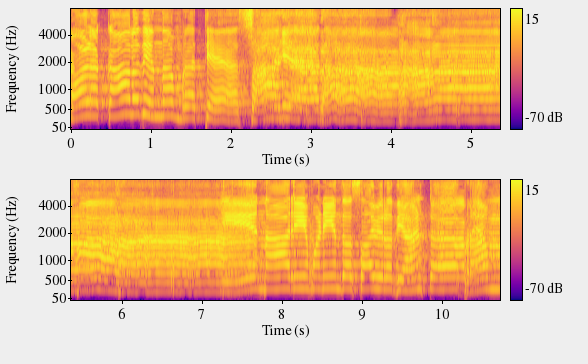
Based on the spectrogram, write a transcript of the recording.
ಮೊಳಕಾಲದಿಂದ ಮೃತ್ಯ ಸಾಗ್ಯದ. ಏ ನಾರಿ ಮಣಿಯಿಂದ ಸಾವಿರದ ಎಂಟ ಬ್ರಹ್ಮಾಂಡ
